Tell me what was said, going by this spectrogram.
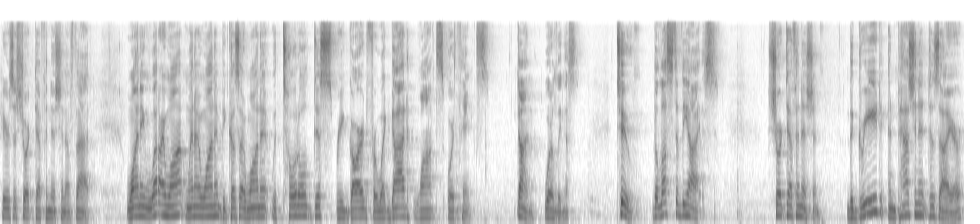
Here's a short definition of that wanting what I want when I want it because I want it with total disregard for what God wants or thinks. Done, worldliness. Two, the lust of the eyes. Short definition the greed and passionate desire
